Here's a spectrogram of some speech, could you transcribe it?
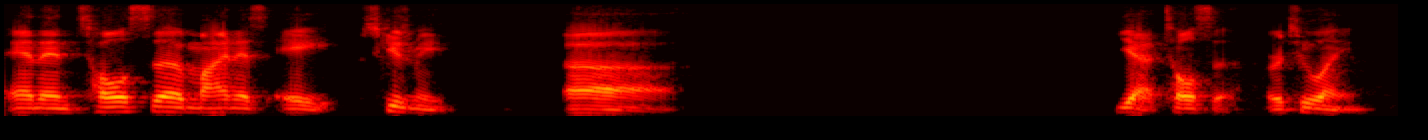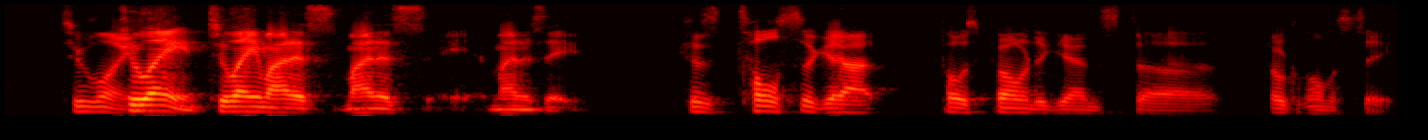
and then Tulsa minus eight. Excuse me. Uh, yeah, Tulsa or Tulane. Tulane. Tulane. Tulane minus minus minus eight. Because Tulsa got postponed against uh, Oklahoma State.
